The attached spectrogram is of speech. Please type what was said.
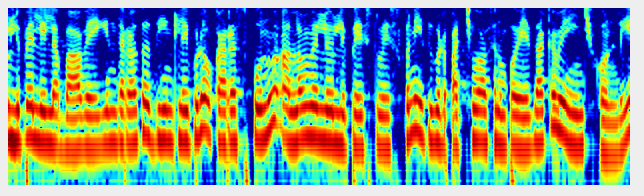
ఉల్లిపాయలు ఇలా బాగా వేగిన తర్వాత దీంట్లో ఇప్పుడు ఒక అర స్పూను అల్లం వెల్లుల్లి పేస్ట్ వేసుకొని ఇది కూడా పచ్చివాసన పోయేదాకా వేయించుకోండి.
